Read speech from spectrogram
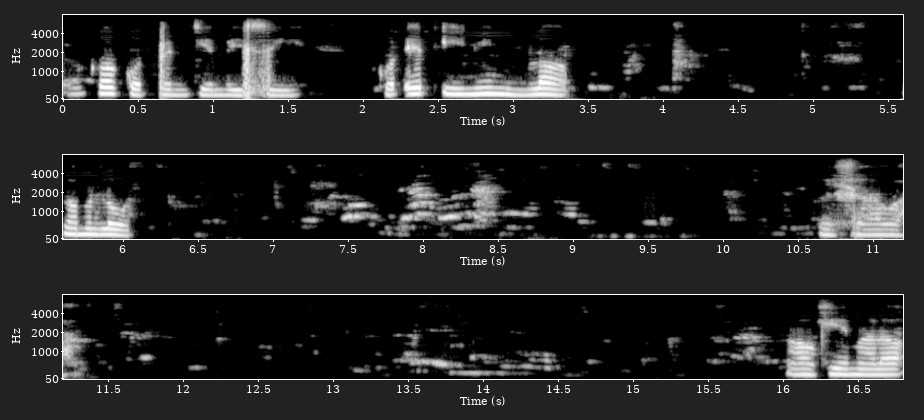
แล้วก็กดเป็นเกม BC กด SE นี่หนึ่งรอบรอมันโหลดเออช้าว่ะโอเคมาแล้ว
